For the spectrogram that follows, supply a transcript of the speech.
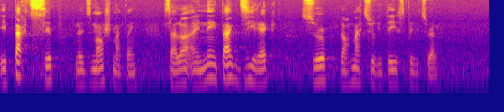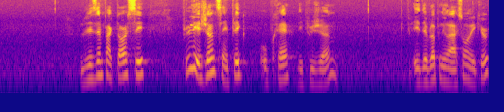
et participent le dimanche matin, ça a un impact direct sur leur maturité spirituelle. Le deuxième facteur, c'est plus les jeunes s'impliquent auprès des plus jeunes et développent une relation avec eux,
